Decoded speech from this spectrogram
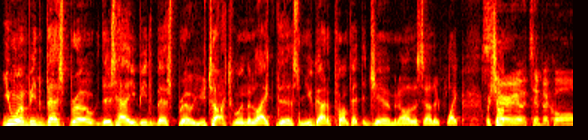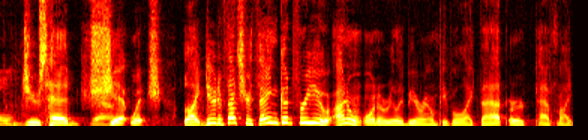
you want to be the best bro? This is how you be the best bro. You talk to women like this, and you got to pump at the gym, and all this other, like, Stereotypical. juice head Yeah. shit, which, like, dude, if that's your thing, good for you. I don't want to really be around people like that or have my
